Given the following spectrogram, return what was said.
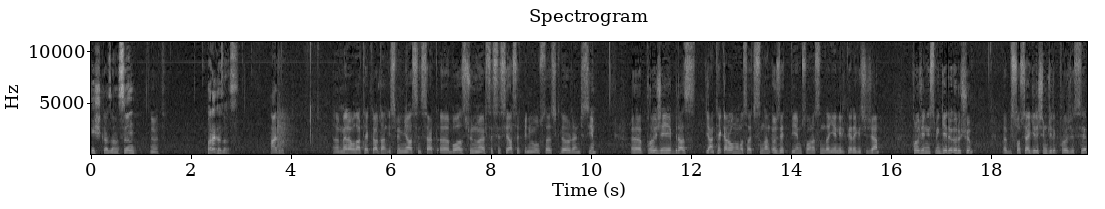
iş kazansın, Evet. para kazansın. Hadi bakalım. E, Merhabalar tekrardan. İsmim Yasin Sert. E, Boğaziçi Üniversitesi Siyaset Bilimi Uluslararası İlişkiler öğrencisiyim. E, Projeyi biraz yani tekrar olmaması açısından özetleyeyim. Sonrasında yeniliklere geçeceğim. Projenin ismi Geri Örüşüm. E, Bir sosyal girişimcilik projesi.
